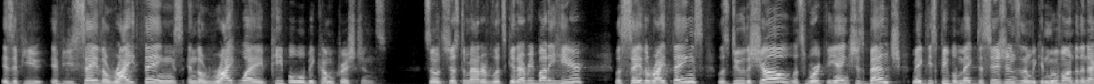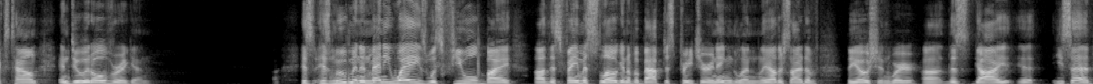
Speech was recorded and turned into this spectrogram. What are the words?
is if you, if you say the right things in the right way, people will become Christians. So it's just a matter of let's get everybody here Let's say the right things. Let's do the show. Let's work the anxious bench, make these people make decisions, and then we can move on to the next town and do it over again. His, his movement, in many ways, was fueled by uh, this famous slogan of a Baptist preacher in England, the other side of the ocean, where uh, this guy, uh, he said,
